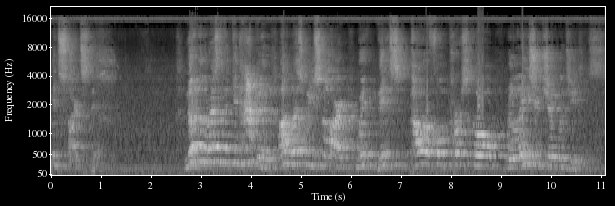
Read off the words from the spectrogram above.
It starts there. None of the rest of it can happen unless we start with this powerful personal relationship with Jesus.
